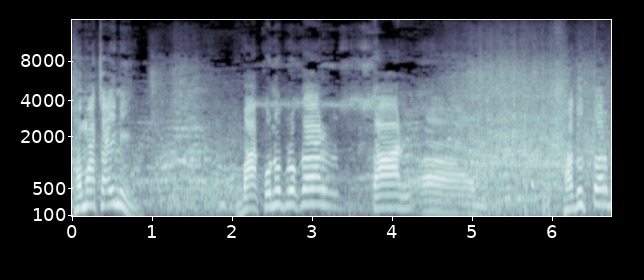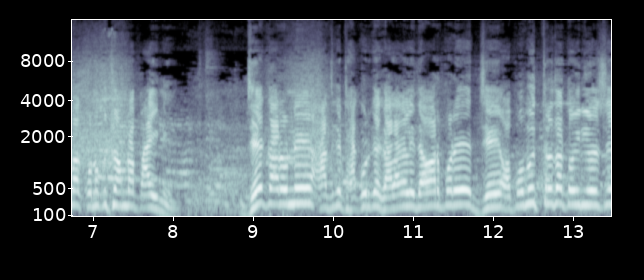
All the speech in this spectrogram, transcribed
ক্ষমা চাইনি, বা কোনো প্রকার তার সদুত্তর বা কোনো কিছু আমরা পাইনি। যে কারণে আজকে ঠাকুরকে গালাগালি দেওয়ার পরে যে অপবিত্রতা তৈরি হয়েছে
